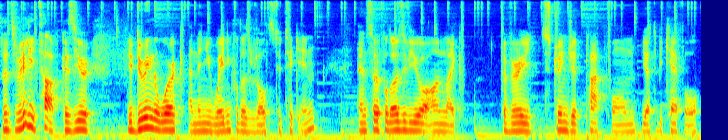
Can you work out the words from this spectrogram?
So it's really tough because you're you're doing the work and then you're waiting for those results to tick in. And so for those of you who are on like a very stringent platform you have to be careful.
